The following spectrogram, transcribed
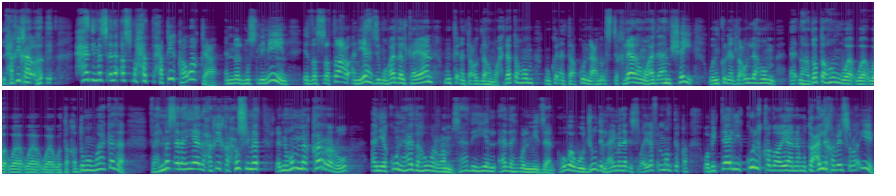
الحقيقة هذه مسألة أصبحت حقيقة واقعة أن المسلمين إذا استطاعوا أن يهزموا هذا الكيان ممكن أن تعود لهم وحدتهم ممكن أن تكون استقلالهم وهذا أهم شيء ويمكن أن تعود لهم نهضتهم وتقدمهم وهكذا. فالمسألة هي الحقيقة حسمت لأن هم قرروا أن يكون هذا هو الرمز هذه هي هذا هو الميزان هو وجود الهيمنة الإسرائيلية في المنطقة. وبالتالي كل قضايانا متعلقة بإسرائيل.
